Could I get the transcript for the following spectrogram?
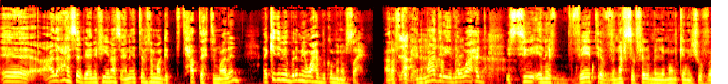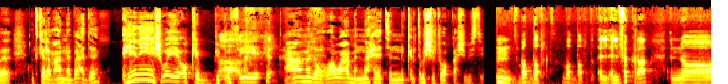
آه على حسب يعني في ناس يعني أنت مثل ما قلت تحط احتمالين أكيد 100% واحد بيكون منهم صح. عرفت يعني ما أدري إذا واحد يستوي انوفيتيف نفس الفيلم اللي ممكن نشوفه نتكلم عنه بعده. هنا شوية okay بيكون آه. في عامل الروعة من ناحية إنك أنت مش متوقع شو امم بالضبط بالضبط. ال- الفكرة إنه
